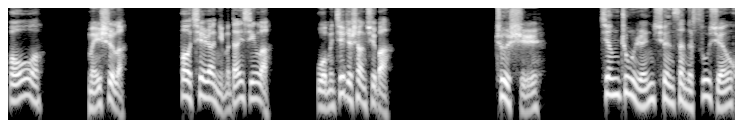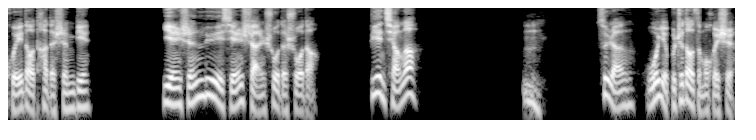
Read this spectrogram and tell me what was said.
哦，没事了，抱歉让你们担心了。我们接着上去吧。这时，将众人劝散的苏璇回到他的身边，眼神略显闪烁的说道：“变强了。”嗯。虽然我也不知道怎么回事，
